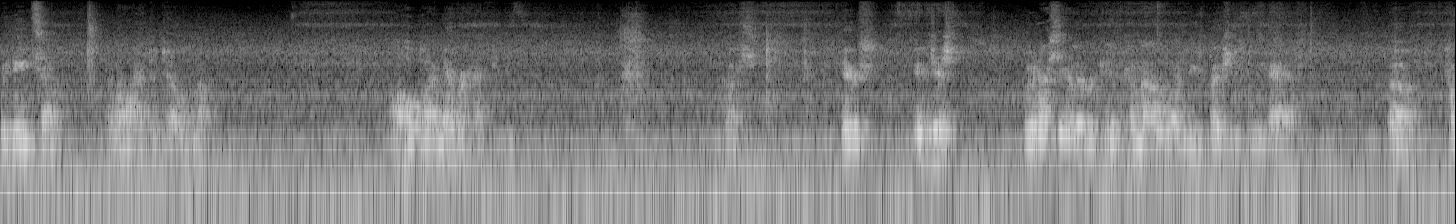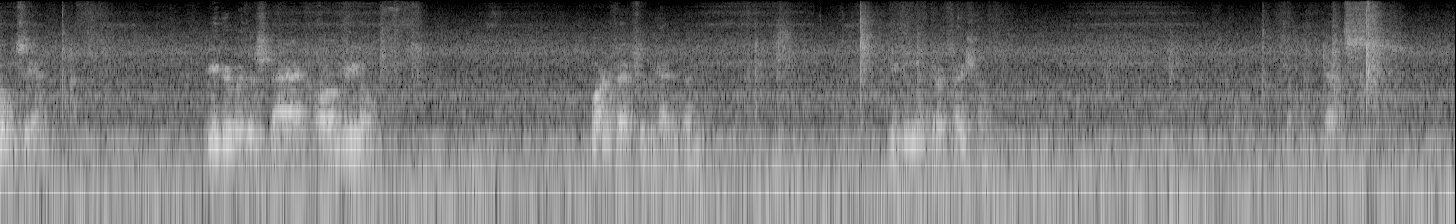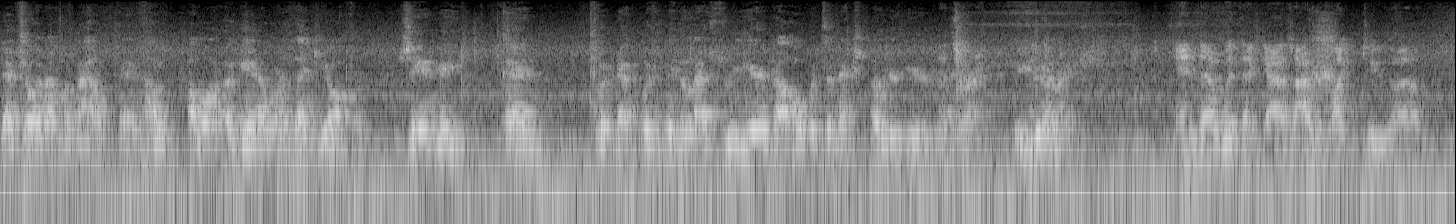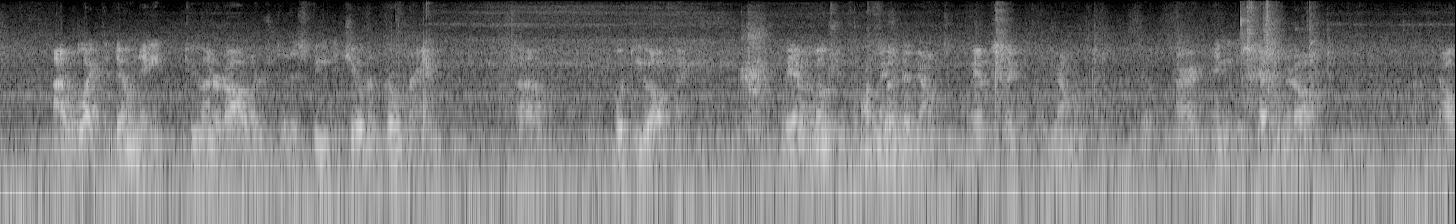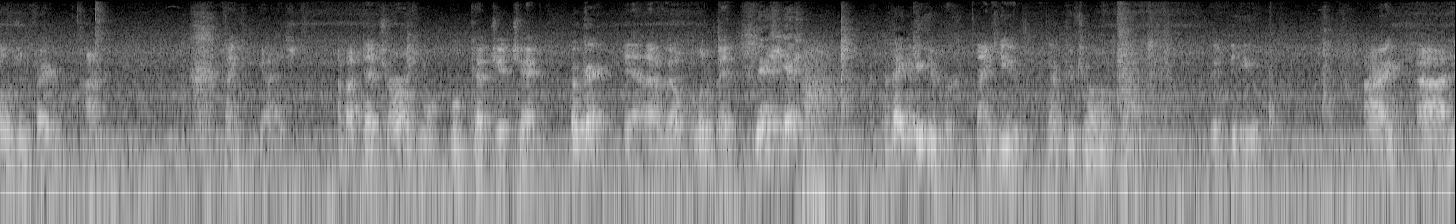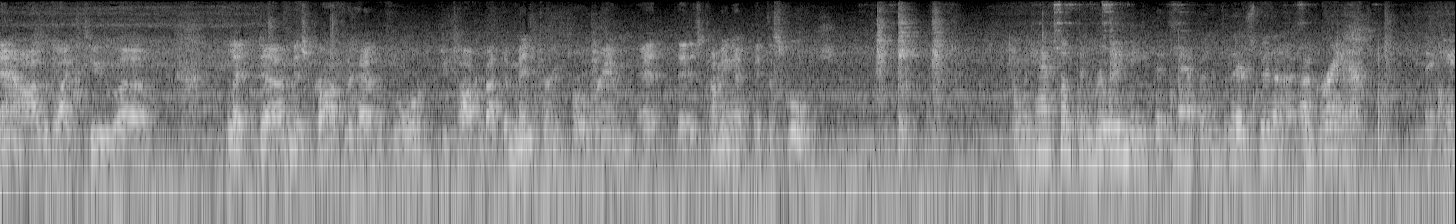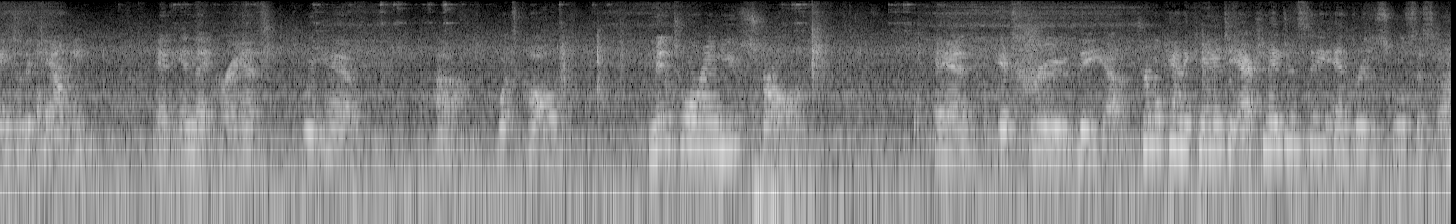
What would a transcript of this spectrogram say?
We need some, and I'll have to tell them no. I hope I never have to do that. Because there's, it just, when I see a little kid come out of one of these places we have, uh, totes in, either with a snack or a meal, what if that food hadn't been? You can lift their face on. That's, that's what I'm about, and I, I want, again, I want to thank you all for seeing me and putting up with me the last three years. I hope it's the next hundred years. That's right. That's right. And uh, with that, guys, I would like to, uh, I would like to donate two hundred dollars to this Feed the Children program. Uh, What do you all think? We have a motion from I'll Commissioner. Johnson. We have a second from John. All right, any discussion at all? All those in favor? Aye. Thank you, guys. How about that, Charles? We'll, we'll cut you a check. Okay, Yeah, that'll help a little bit. yes, yes. Thank you. Super. Thank you. Thank you, Charles. Good deal. All right, uh, now I would like to, uh, let, uh, Ms. Crawford have the floor to talk about the mentoring program at, that is coming up at the schools. We have something really neat that's happened. There's been a, a grant that came to the county, and in that grant, we have, um, what's called Mentoring Youth Strong. And it's through the uh, Trimble County Community Action Agency and through the school system.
